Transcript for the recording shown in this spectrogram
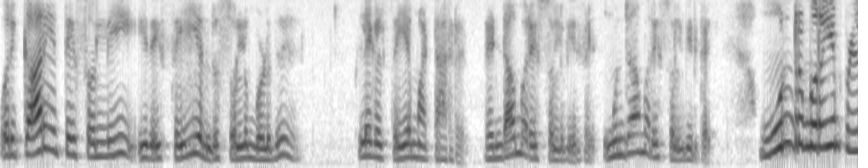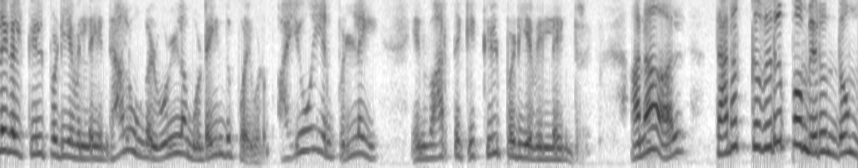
ஒரு காரியத்தை சொல்லி இதை செய் என்று சொல்லும் பொழுது பிள்ளைகள் செய்ய மாட்டார்கள். ரெண்டாம் முறை சொல்வீர்கள் மூன்றாம் முறை சொல்வீர்கள். மூன்று முறையும் பிள்ளைகள் கீழ்ப்படியவில்லை என்றால் உங்கள் உள்ளம் உடைந்து போய்விடும். ஐயோ என் பிள்ளை என் வார்த்தைக்கு கீழ்ப்படியவில்லை என்று. ஆனால் தனக்கு விருப்பம் இருந்தும்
